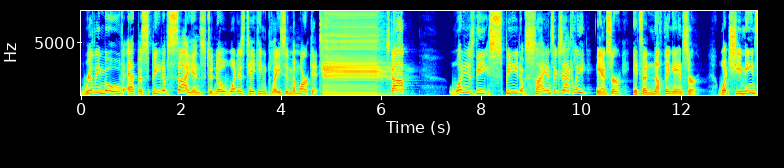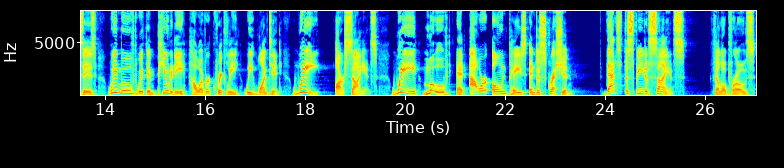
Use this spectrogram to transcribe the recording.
really move at the speed of science to know what is taking place in the market. Stop. What is the speed of science exactly? Answer It's a nothing answer. What she means is we moved with impunity however quickly we wanted. We are science. We moved at our own pace and discretion. That's the speed of science, fellow pros.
